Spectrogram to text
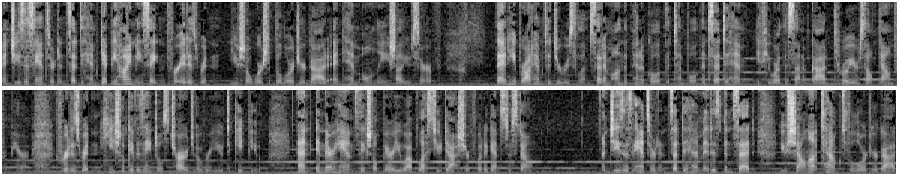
And Jesus answered and said to him, Get behind me, Satan, for it is written, You shall worship the Lord your God, and him only shall you serve. Then he brought him to Jerusalem, set him on the pinnacle of the temple, and said to him, If you are the Son of God, throw yourself down from here. For it is written, He shall give his angels charge over you to keep you, and in their hands they shall bear you up, lest you dash your foot against a stone. And Jesus answered and said to him, It has been said, You shall not tempt the Lord your God.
